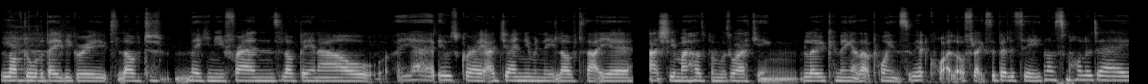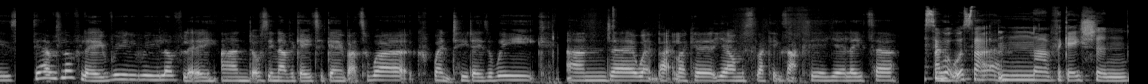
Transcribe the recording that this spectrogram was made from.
loved yeah. all the baby groups, loved making new friends, loved being out. Yeah, it was great. I genuinely loved that year. Actually, my husband was working locuming at that point, so we had quite a lot of flexibility on some holidays. Yeah, it was lovely, really, really lovely. And obviously navigated going back to work, went two days a week, and uh, went back like a, yeah, almost like exactly a year later. So, and what was that yeah. navigation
